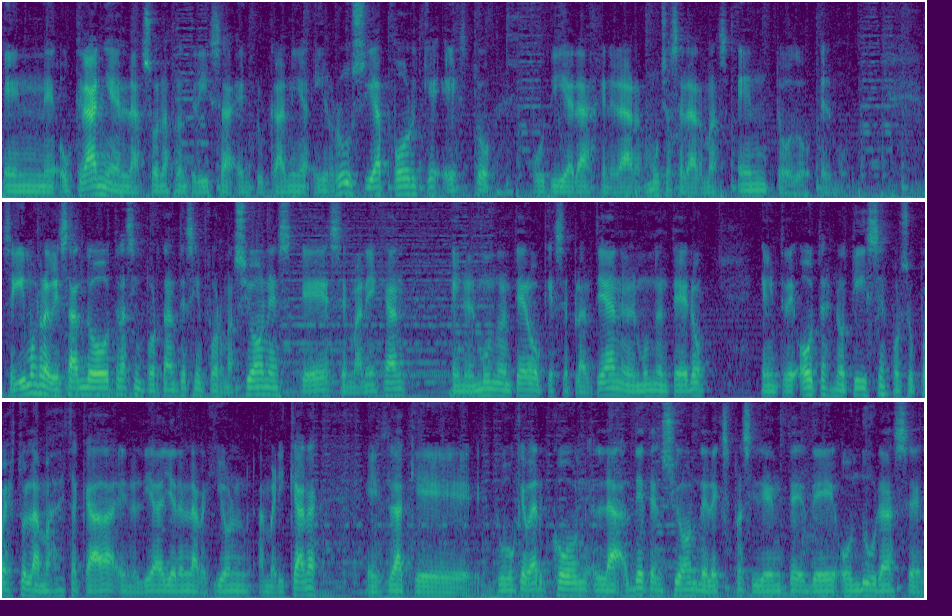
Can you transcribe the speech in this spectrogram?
en eh, Ucrania, en la zona fronteriza entre Ucrania y Rusia, porque esto pudiera generar muchas alarmas en todo el mundo. Seguimos revisando otras importantes informaciones que se manejan en el mundo entero que se plantean en el mundo entero. Entre otras noticias, por supuesto, la más destacada en el día de ayer en la región americana es la que tuvo que ver con la detención del expresidente de Honduras, eh,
